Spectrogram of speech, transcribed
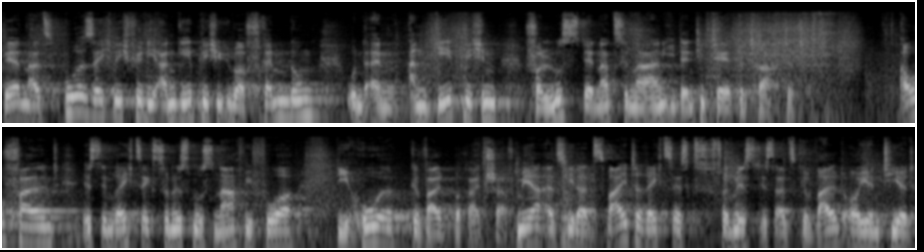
werden als ursächlich für die angebliche Überfremdung und einen angeblichen Verlust der nationalen Identität betrachtet. Auffallend ist im Rechtsextremismus nach wie vor die hohe Gewaltbereitschaft. Mehr als jeder zweite Rechtsextremist ist als gewaltorientiert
